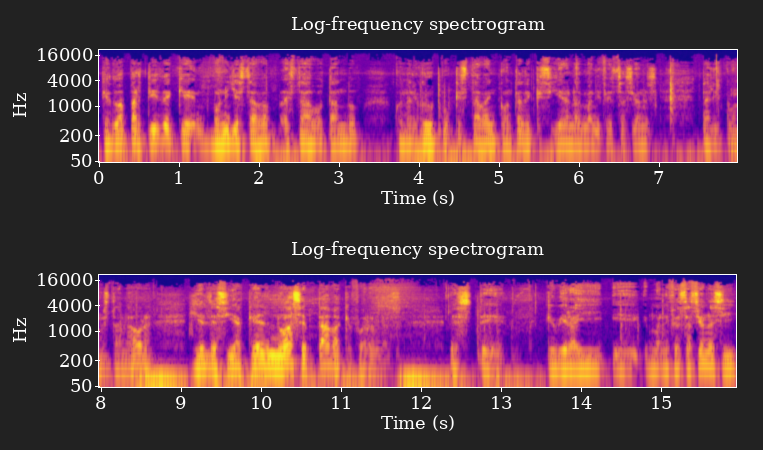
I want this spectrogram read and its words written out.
quedó a partir de que Bonilla estaba, estaba votando con el grupo que estaba en contra de que siguieran las manifestaciones tal y como están ahora. Y él decía que él no aceptaba que fueran las, este, que hubiera ahí manifestaciones y,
